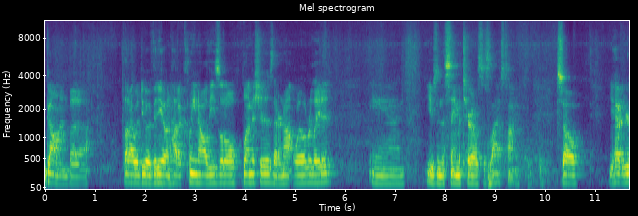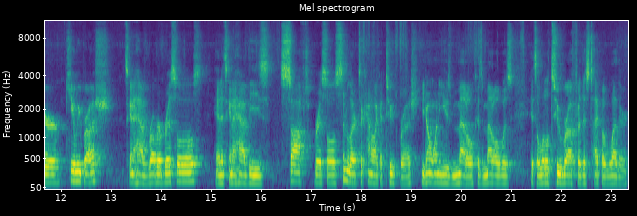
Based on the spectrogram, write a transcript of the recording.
gone. But uh, thought I would do a video on how to clean all these little blemishes that are not oil related and using the same materials as last time. So you have your kiwi brush. It's going to have rubber bristles and it's going to have these soft bristles similar to kind of like a toothbrush. You don't want to use metal because metal was it's a little too rough for this type of leather.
